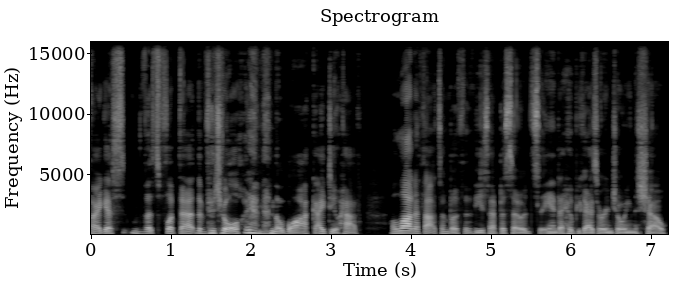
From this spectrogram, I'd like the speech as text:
I guess let's flip that, The Vigil and then The Walk. I do have a lot of thoughts on both of these episodes, and I hope you guys are enjoying the show.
